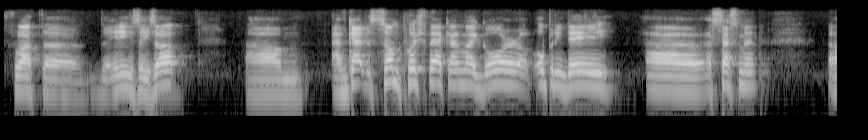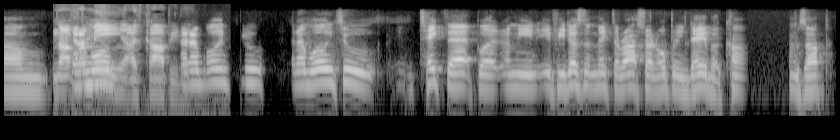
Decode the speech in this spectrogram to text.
throughout the the innings he's up. Um, I've gotten some pushback on my Gore opening day uh, assessment. Um, Not for me. I've copied and it, I'm willing to and I'm willing to take that. But I mean, if he doesn't make the roster on opening day, but comes up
